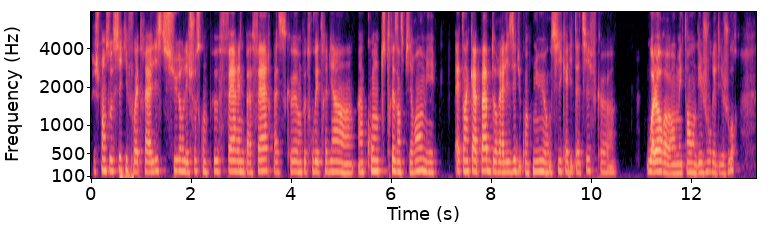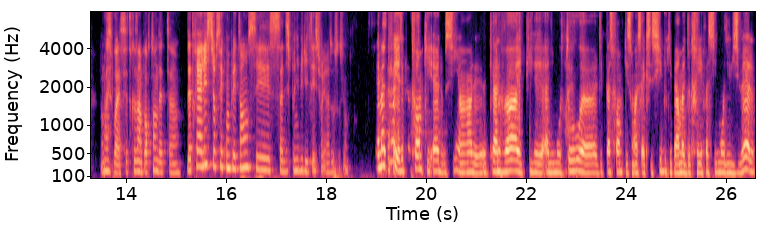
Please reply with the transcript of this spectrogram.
Je pense aussi qu'il faut être réaliste sur les choses qu'on peut faire et ne pas faire, parce qu'on peut trouver très bien un, un, compte très inspirant, mais être incapable de réaliser du contenu aussi qualitatif que, ou alors en mettant des jours et des jours. Donc, c'est très important euh, d'être réaliste sur ses compétences et sa disponibilité sur les réseaux sociaux. Et maintenant, il y a des plateformes qui aident aussi, hein, le Canva et puis les Animoto, euh, des plateformes qui sont assez accessibles, qui permettent de créer facilement des visuels,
